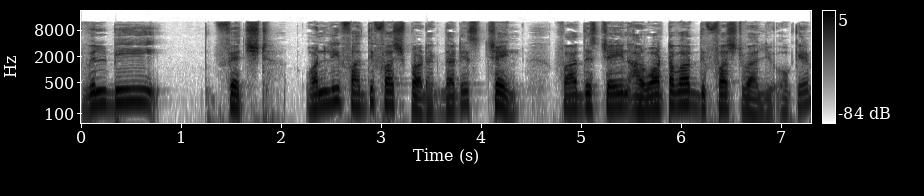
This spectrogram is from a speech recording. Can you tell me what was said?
will be fetched only for the first product that is chain. For this chain or whatever the first value okay?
